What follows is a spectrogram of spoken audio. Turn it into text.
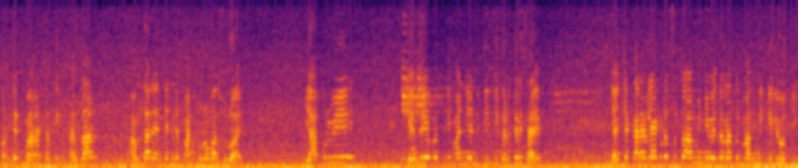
प्रत्येक महाराष्ट्रातील खासदार आमदार यांच्याकडे पाठपुरावा सुरू आहे. यापूर्वी केंद्रीय मंत्री माननीय नितीनजी गडकरी साहेब यांच्या कार्यालयाकडे सुद्धा आम्ही निवेदनातून मागणी केली होती.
